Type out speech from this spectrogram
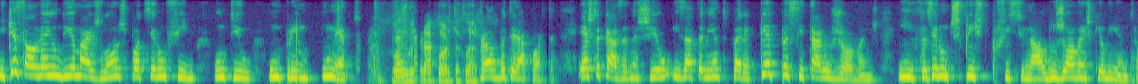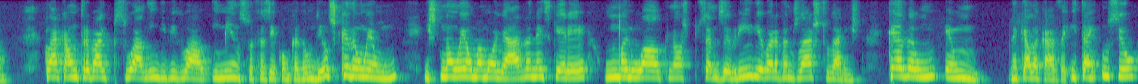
E que esse alguém um dia mais longe pode ser um filho, um tio, um primo, um neto. Pode okay? bater à porta, claro. Pode bater à porta. Esta casa nasceu exatamente para capacitar os jovens e fazer um despiste profissional dos jovens que ali entram. Claro que há um trabalho pessoal e individual imenso a fazer com cada um deles, cada um é um, isto não é uma molhada, nem sequer é um manual que nós possamos abrir e agora vamos lá estudar isto. Cada um é um naquela casa e tem o seu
